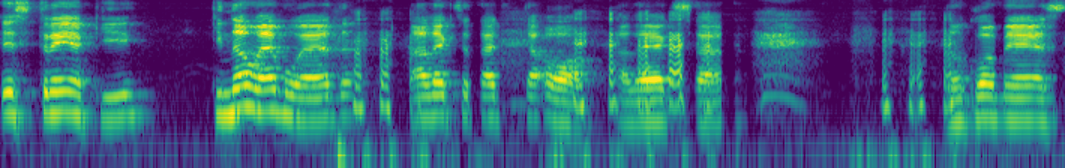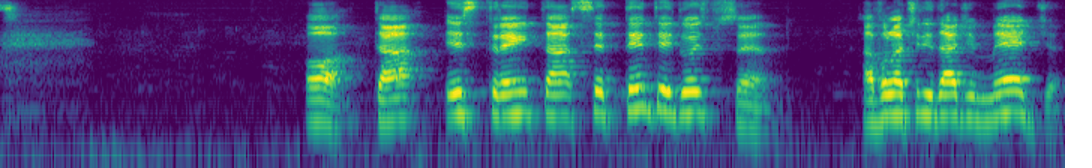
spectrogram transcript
esse trem aqui, que não é moeda, a Alexa está... Tá, ó, Alexa, não comece. Ó, tá, esse trem está 72%. A volatilidade média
